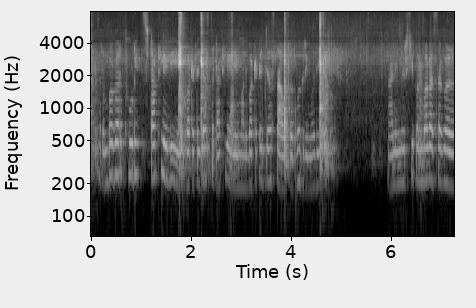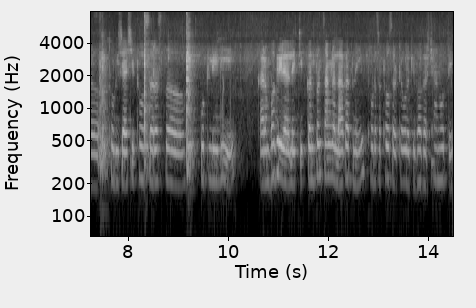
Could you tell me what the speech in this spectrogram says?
तर भगर थोडीच टाकलेली आहे. बटाटे जास्त टाकलेले आहे. मला बटाटे जास्त आवडतात भगरीमध्ये. आणि मिरची पण बघा सगळं थोडीशी अशी ठोसरच फुटलेली कुटलेली आहे. कारण भगरीला आले चिकन पण चांगलं लागत नाही. थोडंसं ठोसर ठेवलं की भगर छान होते.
